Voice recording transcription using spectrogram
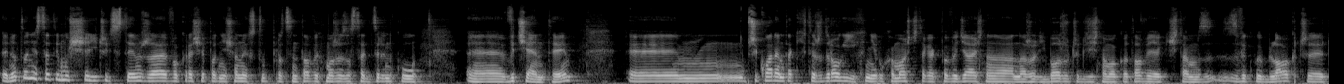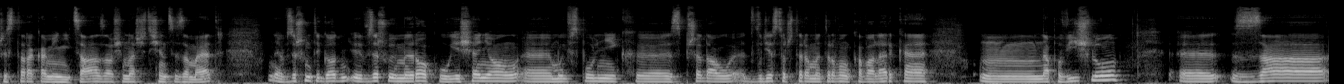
e, no to niestety musi się liczyć z tym, że w okresie podniesionych stóp procentowych może zostać z rynku e, wycięty. Przykładem takich też drogich nieruchomości, tak jak powiedziałeś na, na Żoliborzu, czy gdzieś na Mokotowie, jakiś tam z, zwykły blok, czy, czy stara kamienica za 18 tysięcy za metr. W zeszłym tygodniu, w zeszłym roku jesienią e, mój wspólnik e, sprzedał 24-metrową kawalerkę na Powiślu e, za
